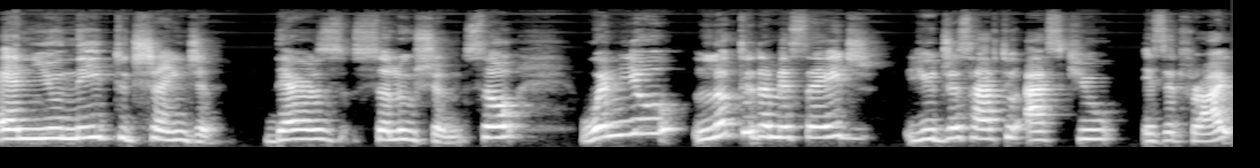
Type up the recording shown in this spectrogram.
and you need to change it, there's solution. So when you look to the message, you just have to ask you, is it right?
